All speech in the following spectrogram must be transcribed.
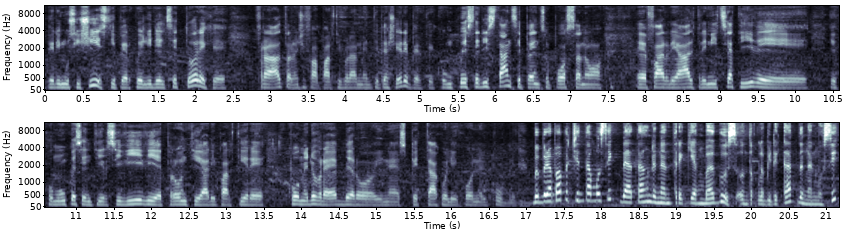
per i musicisti, per quelli del settore che fra l'altro a noi ci fa particolarmente piacere perché con queste distanze penso possano eh, fare altre iniziative e, e comunque sentirsi vivi e pronti a ripartire come dovrebbero in spettacoli con il pubblico. Beberapa pecinta musik datang dengan trik yang bagus untuk lebih dekat dengan musik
